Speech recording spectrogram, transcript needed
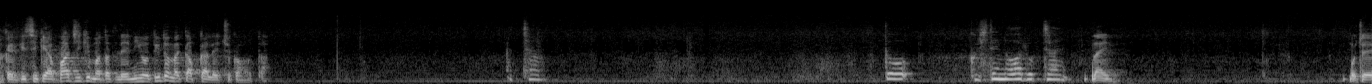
अगर किसी के अब्बा जी की मदद लेनी होती तो मैं कब का ले चुका होता। अच्छा। तो कुछ दिन और रुक जाए। नहीं। मुझे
